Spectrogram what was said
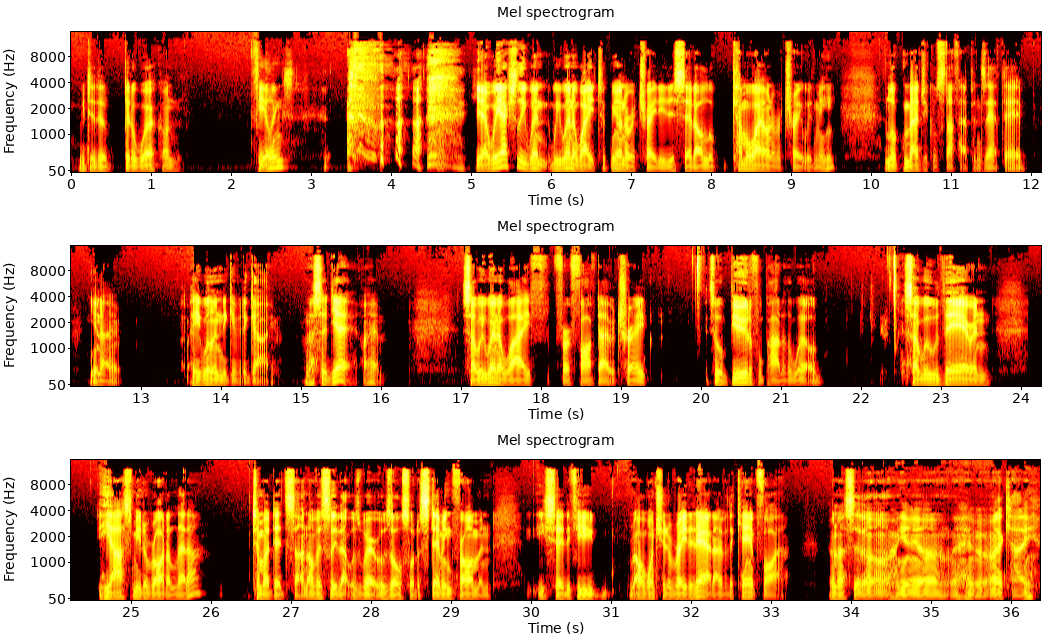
we did a bit of work on feelings. yeah, we actually went. We went away. He took me on a retreat. He just said, "Oh, look, come away on a retreat with me." Look, magical stuff happens out there. You know, are you willing to give it a go? And I said, yeah, I am. So we went away f- for a five day retreat to a beautiful part of the world. So we were there, and he asked me to write a letter to my dead son. Obviously, that was where it was all sort of stemming from. And he said, if you, I want you to read it out over the campfire. And I said, oh, yeah, okay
